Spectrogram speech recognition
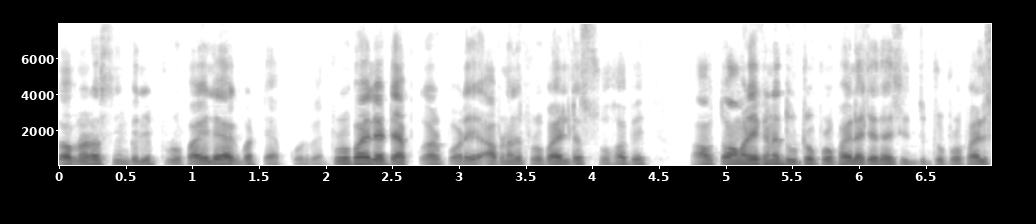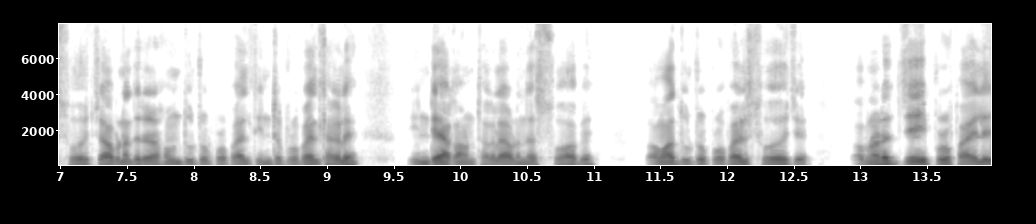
তো আপনারা সিম্পলি প্রোফাইলে একবার ট্যাপ করবেন। প্রোফাইলে ট্যাপ করার পরে আপনাদের প্রোফাইলটা শো হবে। তো আমার এখানে দুটো প্রোফাইল আছে, তাই দুটো প্রোফাইল শো হচ্ছে। আপনাদের এরকম দুটো প্রোফাইল তিনটে প্রোফাইল থাকলে, তিনটে অ্যাকাউন্ট থাকলে আপনাদের শো হবে। তো আমার দুটো প্রোফাইল শো হয়েছে। তো আপনারা যেই প্রোফাইলে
